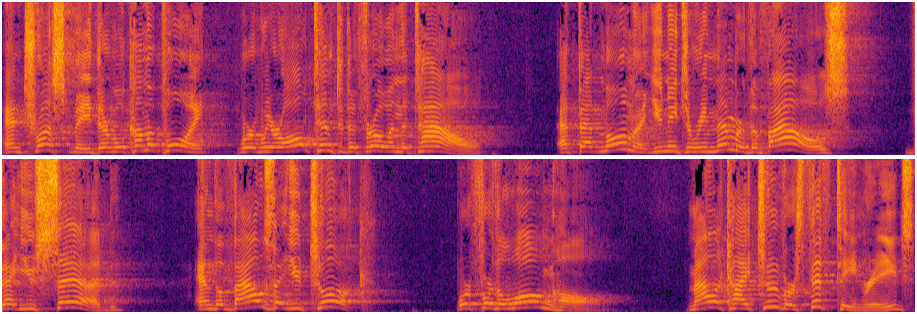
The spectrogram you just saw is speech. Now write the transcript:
and trust me, there will come a point where we're all tempted to throw in the towel. At that moment, you need to remember the vows that you said and the vows that you took were for the long haul. Malachi 2, verse 15 reads,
